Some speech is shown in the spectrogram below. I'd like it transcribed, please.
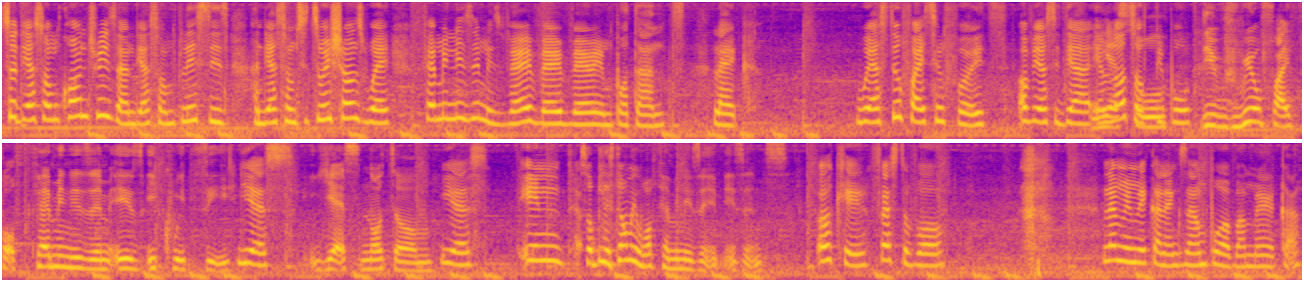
So there are some countries and there are some places and there are some situations where feminism is very, very, very important. Like we are still fighting for it. Obviously, there are a Yes, lot so of people. The real fight for feminism is equity. Yes, Yes, not um. yes. In So please tell me what feminism isn't. okay, first of all, let me make an example of America.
